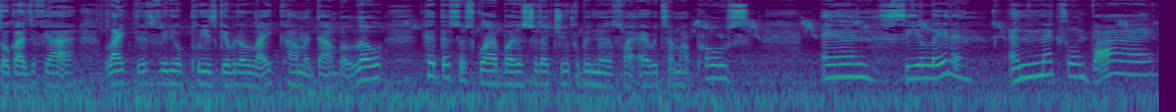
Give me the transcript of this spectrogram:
so guys if y'all like this video please give it a like comment down below hit the subscribe button so that you can be notified every time i post and see you later. And the next one bye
